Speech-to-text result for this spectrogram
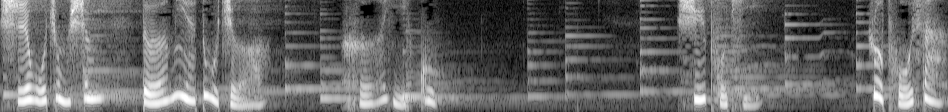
实无众生得灭度者，何以故？须菩提，若菩萨。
